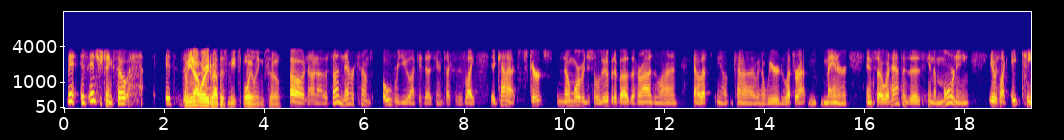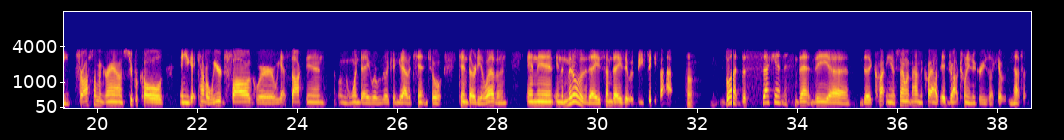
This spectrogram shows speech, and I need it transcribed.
Man, it's interesting. So, it's. The, I mean, you're not worried about this meat spoiling, so. Oh no, no, the sun never comes over you like it does here in Texas. It's like it kind of skirts no more than just a little bit above the horizon line, kind of left, you know, kind of in a weird left to right manner. And so what happens is in the morning, it was like 18, frost on the ground, super cold, and you get kind of a weird fog where we got socked in one day where we really couldn't get out of the tent until 10:30, 11. And then in the middle of the day, some days it would be 55. Huh. But the second that the uh, the you know sun went behind the clouds, it dropped 20 degrees like it was nothing.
